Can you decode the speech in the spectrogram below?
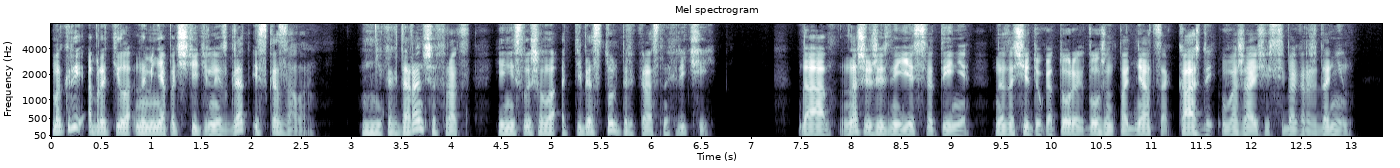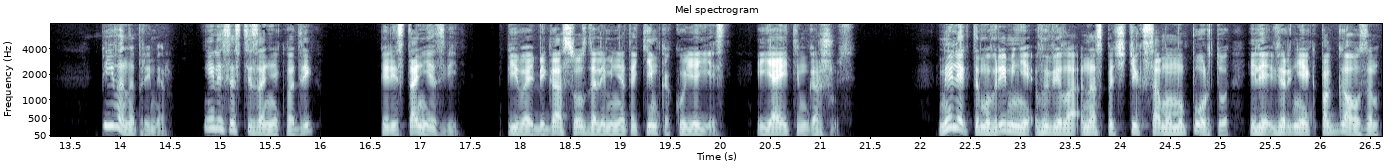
Макри обратила на меня почтительный взгляд и сказала. «Никогда раньше, Фракс, я не слышала от тебя столь прекрасных речей». «Да, в нашей жизни есть святыни, на защиту которых должен подняться каждый уважающий себя гражданин. Пиво, например, или состязание квадрик. Перестань язвить. Пиво и бега создали меня таким, какой я есть, и я этим горжусь». Мелия к тому времени вывела нас почти к самому порту, или вернее к пагаузам,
